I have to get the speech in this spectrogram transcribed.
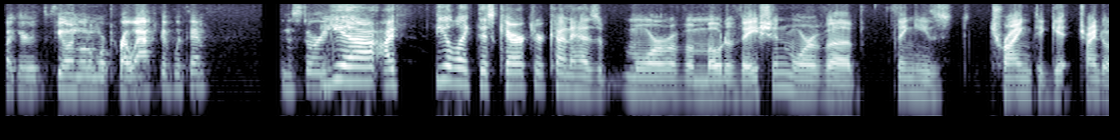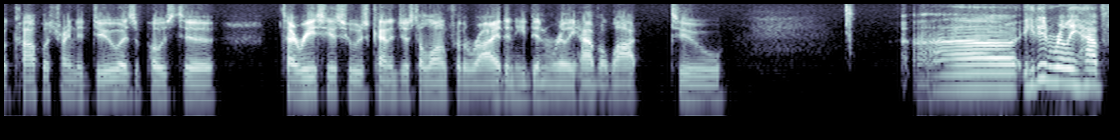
Like you're feeling a little more proactive with him in the story. Yeah, I feel like this character kind of has more of a motivation, more of a thing he's trying to get, trying to accomplish, trying to do, as opposed to Tiresias, who was kind of just along for the ride, and he didn't really have a lot to. Uh, he didn't really have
